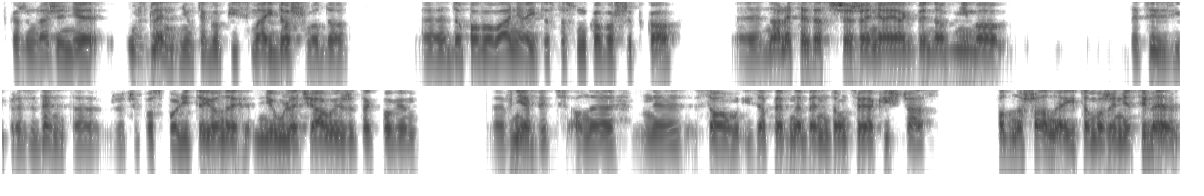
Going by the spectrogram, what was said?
w każdym razie nie uwzględnił tego pisma i doszło do, e, do powołania i to stosunkowo szybko. E, no ale te zastrzeżenia, jakby no, mimo decyzji prezydenta Rzeczypospolitej, one nie uleciały, że tak powiem, w niebyt. One e, są i zapewne będą co jakiś czas podnoszone i to może nie tyle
